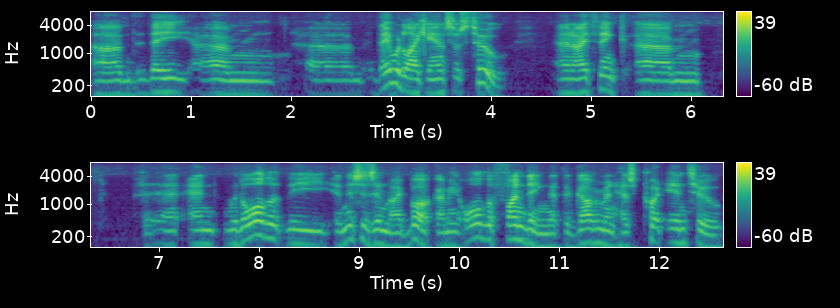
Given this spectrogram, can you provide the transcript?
Uh, they um, uh, they would like answers too, and I think. Um, and with all the, the, and this is in my book, I mean, all the funding that the government has put into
